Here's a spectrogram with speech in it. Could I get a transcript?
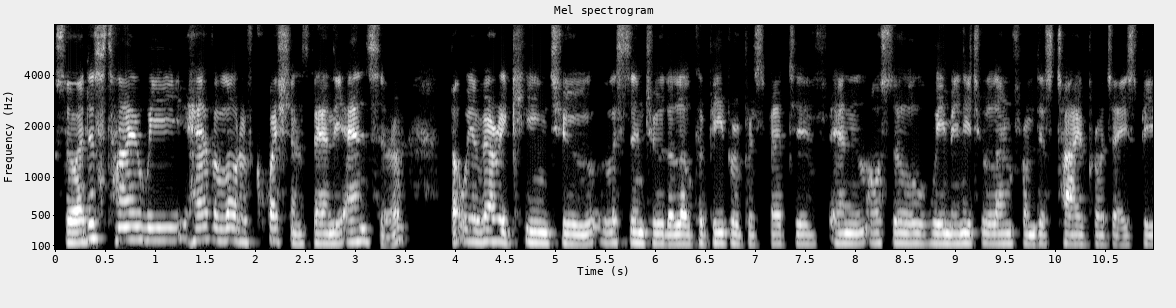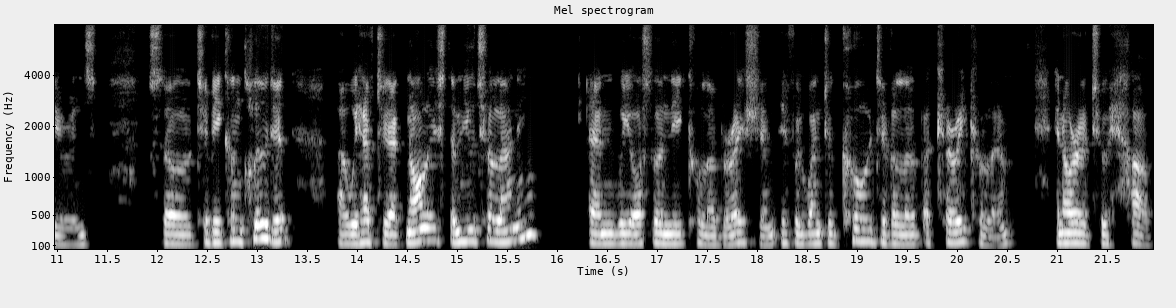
So at this time, we have a lot of questions than the answer but we are very keen to listen to the local people perspective and also we may need to learn from this TIDE project experience. So to be concluded, Uh, we have to acknowledge the mutual learning and we also need collaboration if we want to co-develop a curriculum in order to help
